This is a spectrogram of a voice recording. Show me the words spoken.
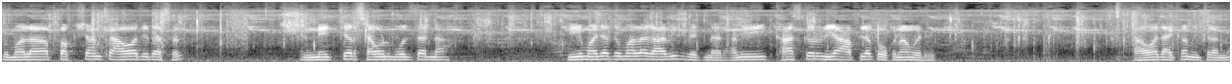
तुम्हाला पक्ष्यांचा आवाज येत असेल. नेचर साऊंड बोलताना ही मजा तुम्हाला गावीच भेटणार आणि खास करून या आपल्या कोकणामध्ये. आवाज ऐका मित्रांनो.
